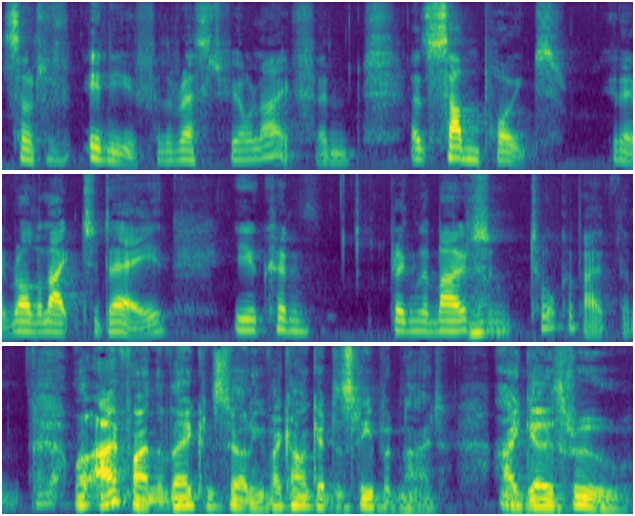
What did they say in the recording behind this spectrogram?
sort of in you for the rest of your life. And at some point, you know, rather like today, you can bring them out and talk about them. Well, I find them very concerning. If I can't get to sleep at night, I go through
